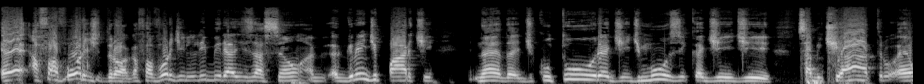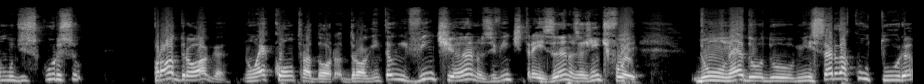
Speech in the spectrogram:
é a favor de droga, a favor de liberalização, a, a grande parte né, de cultura, de, de música, de, de, sabe, teatro, é um discurso pró-droga, não é contra a droga. Então, em 20 anos e 23 anos, a gente foi do, né, do, do Ministério da Cultura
